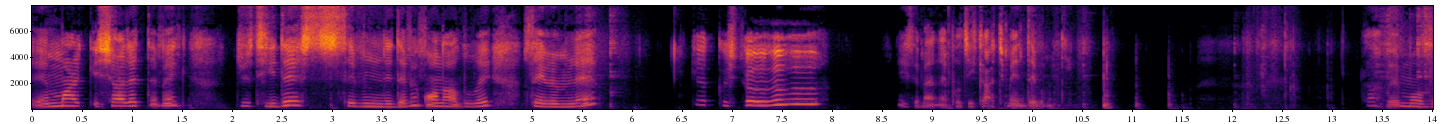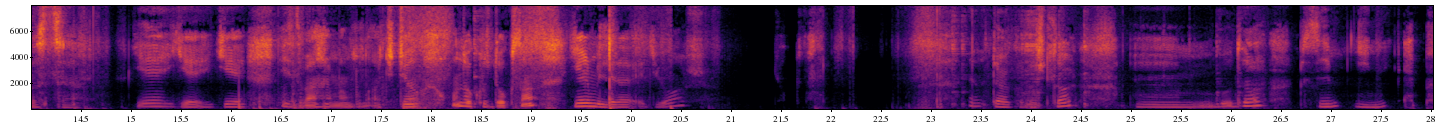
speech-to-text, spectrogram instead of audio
Ee, Mark işaret demek. GT de sevimli demek. Ondan dolayı sevimli. Gökkuşağı. Neyse ben Applejack'i açmaya devam edeyim. Kahve modası. Ye ye ye. Neyse ben hemen bunu açacağım. 19.90 20 lira ediyor. Çok güzel. Evet arkadaşlar. bu da bizim yeni Apple.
